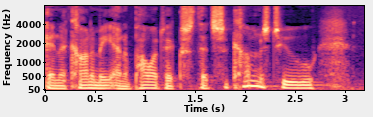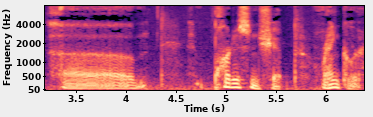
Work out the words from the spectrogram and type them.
an economy and a politics that succumbs to uh, partisanship, rancor,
